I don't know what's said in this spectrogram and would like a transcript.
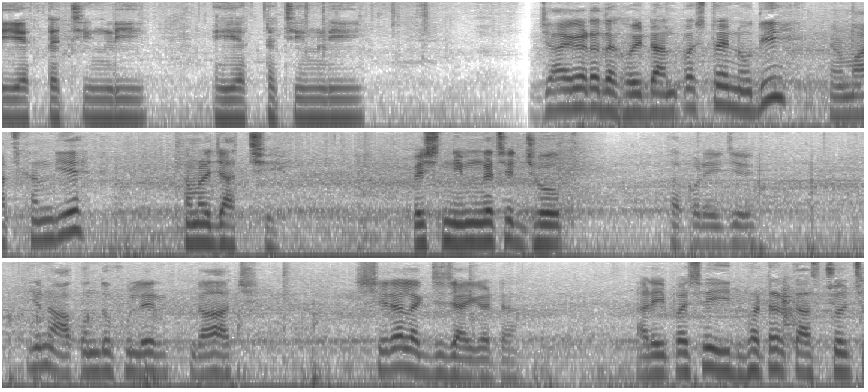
এই একটা চিংড়ি এই একটা চিংড়ি। জায়গাটা দেখো এই ডান পাশটায় নদী আর মাঝখান দিয়ে আমরা যাচ্ছি। বেশ নিম গাছের ঝোপ তারপরে এই যে যেন আকন্দ ফুলের গাছ সেরা লাগছে জায়গাটা। আর এই পাশে ইটভাটার কাজ চলছে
